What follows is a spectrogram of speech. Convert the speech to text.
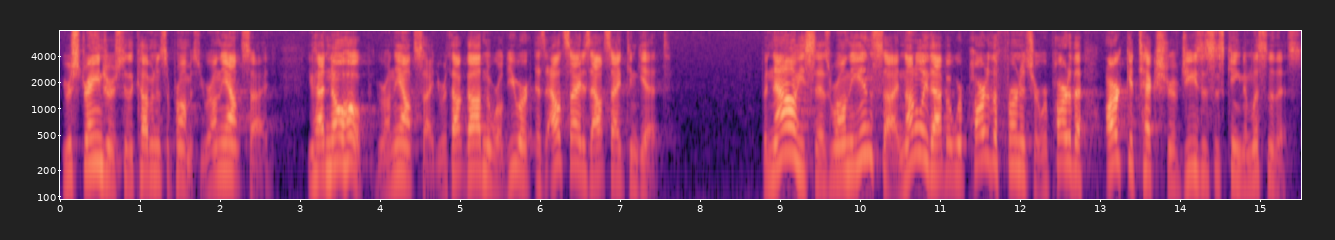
You were strangers to the covenants of promise. You were on the outside. You had no hope. You were on the outside. You were without God in the world. You were as outside as outside can get. But now he says we're on the inside. Not only that, but we're part of the furniture. We're part of the architecture of Jesus' kingdom. Listen to this.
